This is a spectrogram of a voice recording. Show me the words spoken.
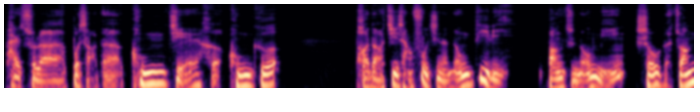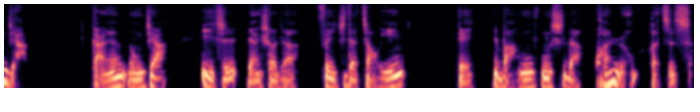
派出了不少的空姐和空哥，跑到机场附近的农地里，帮助农民收割庄稼，感恩农家一直忍受着飞机的噪音。给日本航空公司的宽容和支持。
